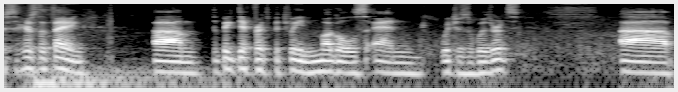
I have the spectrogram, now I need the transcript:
Here's here's the thing. Um, the big difference between muggles and witches and wizards. Uh,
